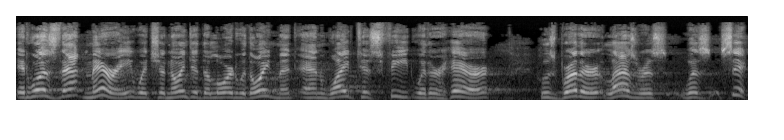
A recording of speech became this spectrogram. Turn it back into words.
It was that Mary which anointed the Lord with ointment and wiped his feet with her hair, whose brother Lazarus was sick.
